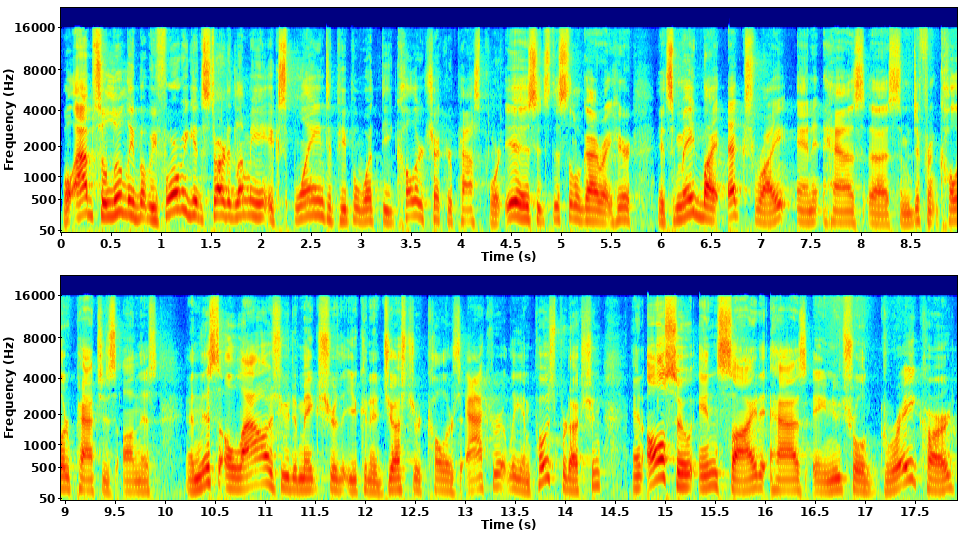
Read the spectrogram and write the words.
Well, absolutely, but before we get started, let me explain to people what the Color Checker Passport is. It's this little guy right here. It's made by X-Rite, and it has uh, some different color patches on this. And this allows you to make sure that you can adjust your colors accurately in post-production. And also inside, it has a neutral gray card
